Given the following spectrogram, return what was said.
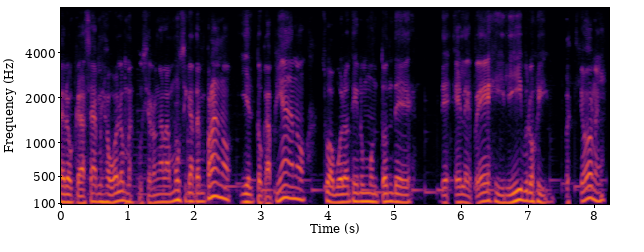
pero gracias a mis abuelos me pusieron a la música temprano y él toca piano, su abuelo tiene un montón de, de LPs y libros y cuestiones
